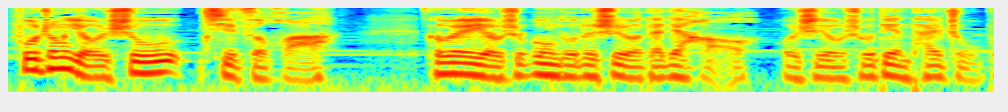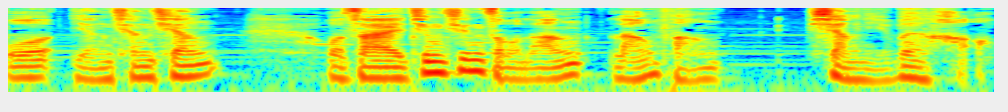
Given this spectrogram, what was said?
腹中有书气自华，各位有书共读的室友，大家好，我是有书电台主播杨锵锵，我在京津走廊廊坊向你问好。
